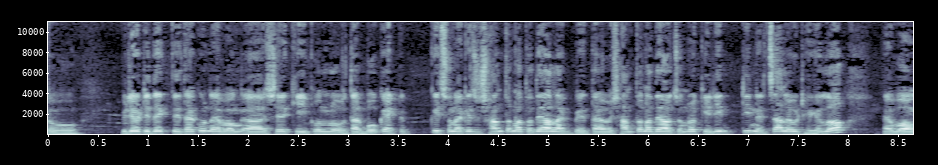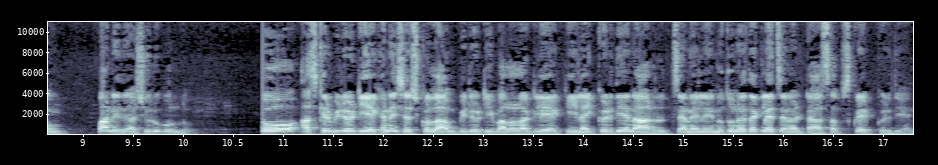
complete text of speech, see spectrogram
তো ভিডিওটি দেখতে থাকুন এবং সে কি করল, তার বউকে একটা কিছু না কিছু সান্ত্বনা তো দেওয়া লাগবে। তাই সান্ত্বনা দেওয়ার জন্য কি টিনের চালে উঠে গেল এবং পানি দেওয়া শুরু করল। তো আজকের ভিডিওটি এখানেই শেষ করলাম। ভিডিওটি ভালো লাগলে একটি লাইক করে দিয়েন আর চ্যানেলে নতুন হয়ে থাকলে চ্যানেলটা সাবস্ক্রাইব করে দিয়েন।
